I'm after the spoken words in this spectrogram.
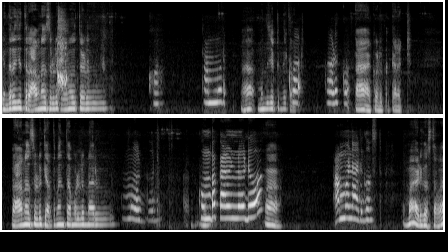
ఇంద్రజిత్ రావణాసురుడికి ఏమవుతాడు? తమ్ముడు. ముందు చెప్పింది కరెక్ట్ కొడుకు. కొడుకు కరెక్ట్ రావణాసురుడికి ఎంతమంది తమ్ముళ్ళు ఉన్నారు కుంభకర్ణుడు. అమ్మను అడుగొస్తాడు అమ్మా అడిగొస్తావా?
